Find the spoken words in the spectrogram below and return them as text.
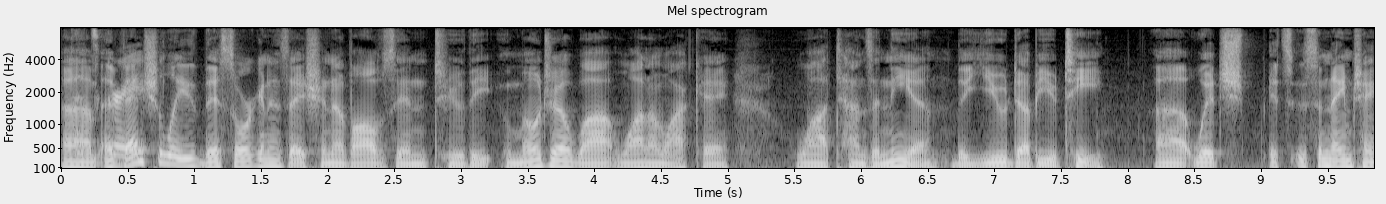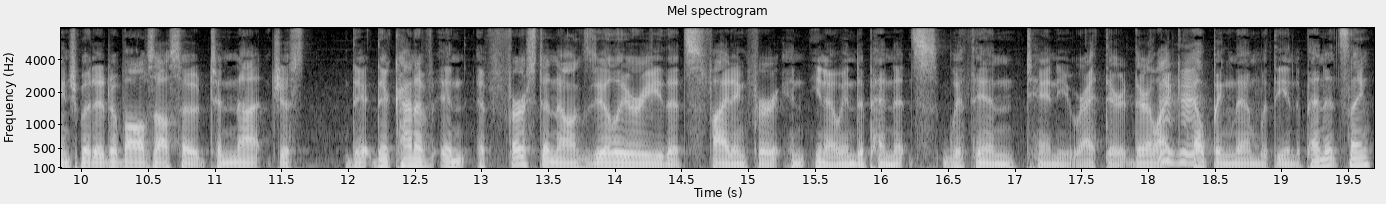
Um, eventually, this organization evolves into the Umoja wa Wanawake wa Tanzania, the UWT, uh, which it's it's a name change, but it evolves also to not just they're, they're kind of in at first an auxiliary that's fighting for in, you know independence within TANU, right? They're they're like helping them with the independence thing.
